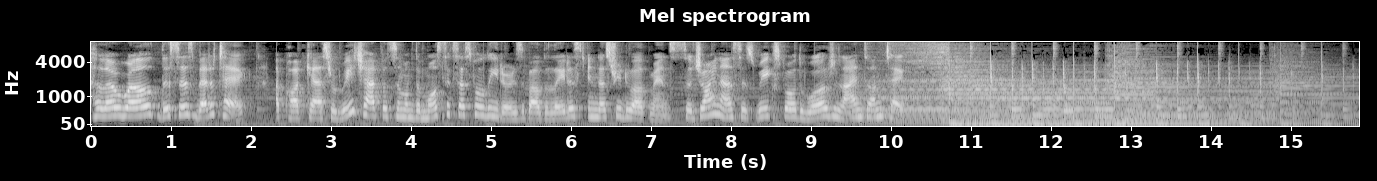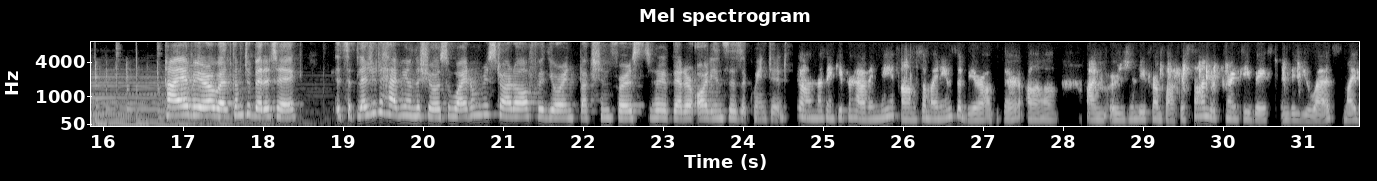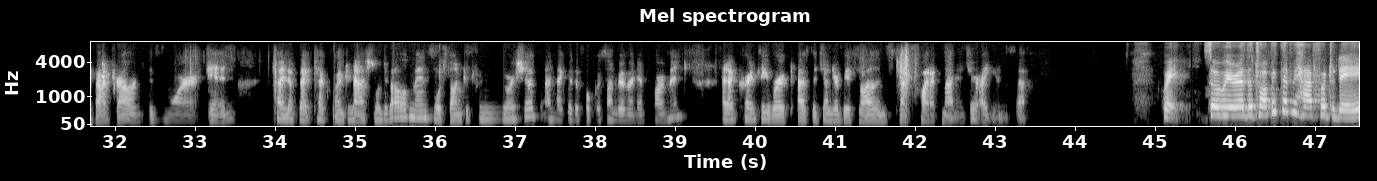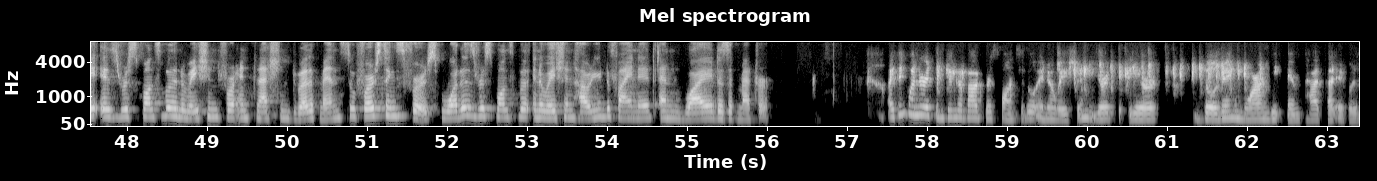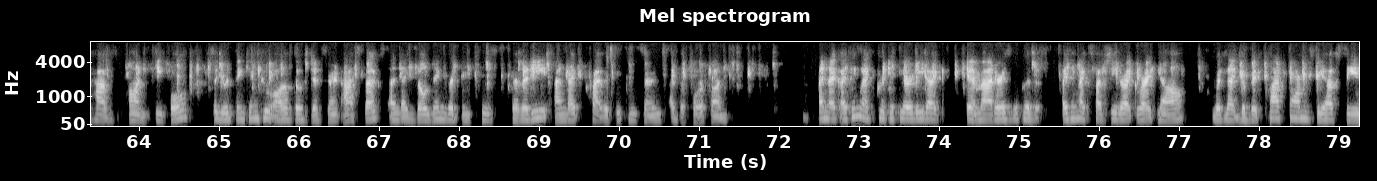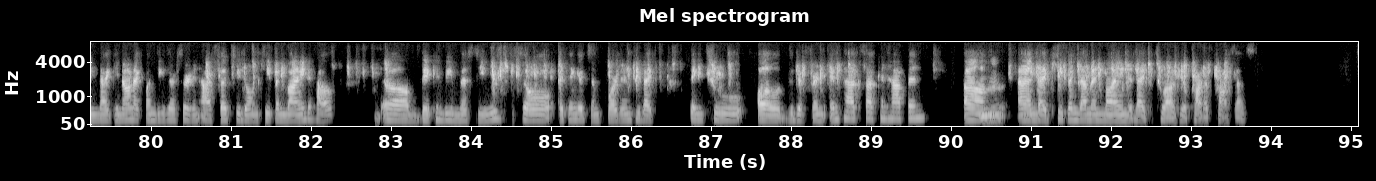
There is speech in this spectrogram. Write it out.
Hello, world. This is Better Tech, a podcast where we chat with some of the most successful leaders about the latest industry developments. So join us as we explore the world reliant on tech. Hi, Vera. Welcome to Better Tech. It's a pleasure to have you on the show. So, why don't we start off with your introduction first so that our audience is acquainted? Thank you for having me. Um, so, my name is Abira Akhtar. Uh, I'm originally from Pakistan, but currently based in the US. My background is more in kind of like tech for international development, social entrepreneurship, and like with a focus on women empowerment. And I currently work as the gender-based violence tech product manager at UNICEF. Great. So we're the topic that we have for today is responsible innovation for international development. So first things first, what is responsible innovation? How do you define it and why does it matter? I think when you're thinking about responsible innovation, you're you're building more on the impact that it will have on people. So you're thinking through all of those different aspects and like building with inclusivity and like privacy concerns at the forefront. And like I think like particularly like it matters because I think like especially like right now with like the big platforms, we have seen like you know like when these are certain assets, you don't keep in mind how um, they can be misused. So I think it's important to like think through all the different impacts that can happen um, mm-hmm. and like keeping them in mind like throughout your product process.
